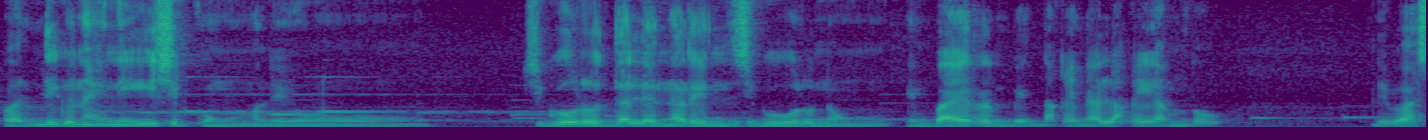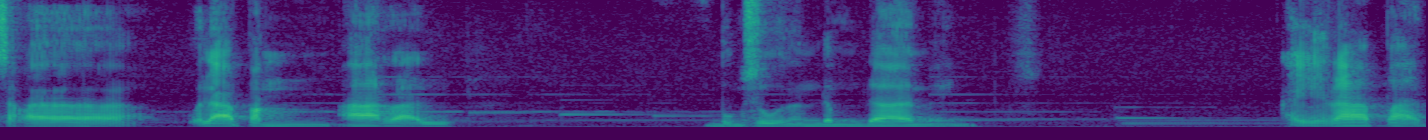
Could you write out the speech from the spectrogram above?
Well, hindi ko na iniisip kung ano yung, siguro, dala na rin siguro nung environment na kinalakihan ko. Di ba? Saka wala pang aral, bugso ng damdamin, kahirapan.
